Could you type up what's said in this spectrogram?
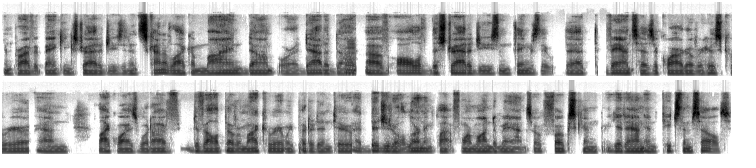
in private banking strategies. And it's kind of like a mind dump or a data dump mm. of all of the strategies and things that, that Vance has acquired over his career. And likewise, what I've developed over my career. We put it into a digital learning platform on demand so folks can get in and teach themselves.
